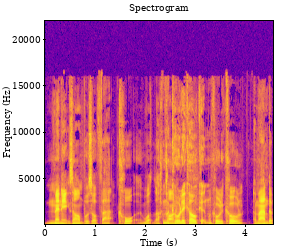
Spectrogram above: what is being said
many examples of that. Cau- what I Macaulay Culkin, Macaulay Culkin, Amanda.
